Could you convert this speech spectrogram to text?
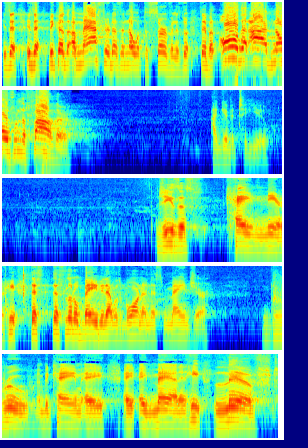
He said, he said, Because a master doesn't know what the servant is doing. Said, But all that I've known from the Father, I give it to you. Jesus came near. He, this, this little baby that was born in this manger grew and became a, a, a man, and he lived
